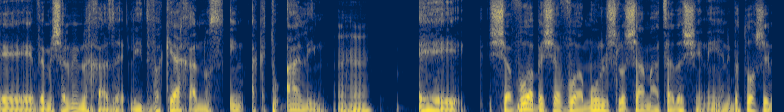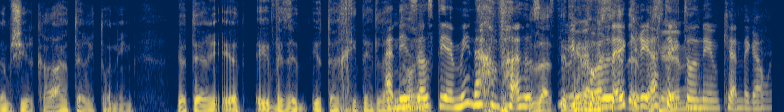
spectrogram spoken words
אה, ומשלמים לך זה, להתווכח על נושאים אקטואליים, אה, שבוע בשבוע מול שלושה מהצד השני, אני בטוח שגם שיר קרא יותר עיתונים, יותר, וזה יותר חידד להם אני. זזתי ימינה, אבל זזתי ימינה, מכל בסדר, קריאת כן. העיתונים, כן לגמרי.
